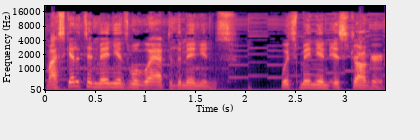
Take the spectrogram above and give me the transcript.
My skeleton minions will go after the minions. Which minion is stronger?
